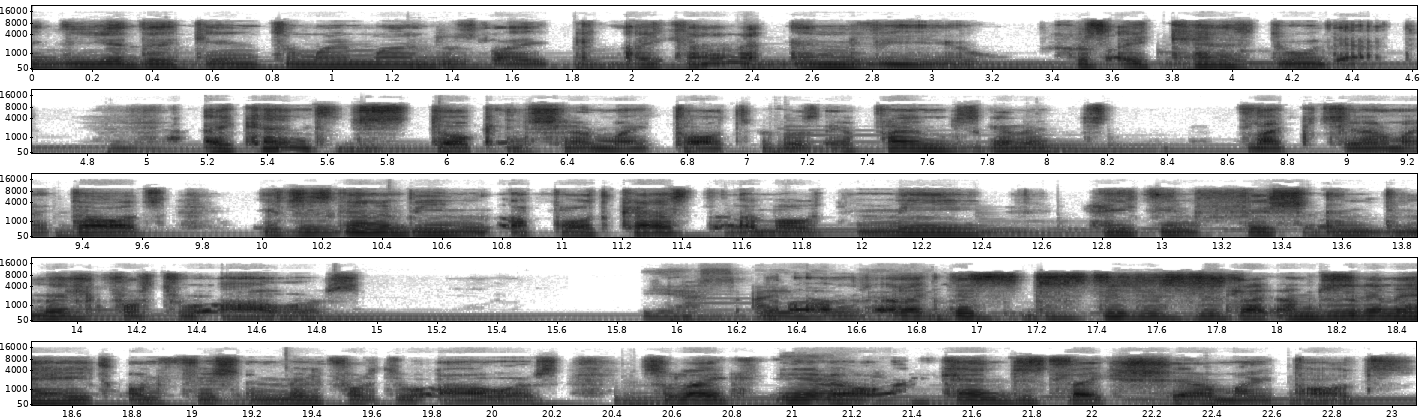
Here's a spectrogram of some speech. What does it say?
idea that came to my mind was like, I kind of envy you because I can't do that. I can't just talk and share my thoughts because if I'm just gonna like share my thoughts, it's just gonna be a podcast about me hating fish and milk for two hours. yes i know, know I'm, like this, this, this is just like I'm just gonna hate on fish and milk for two hours. So like you know, I can't just like share my thoughts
